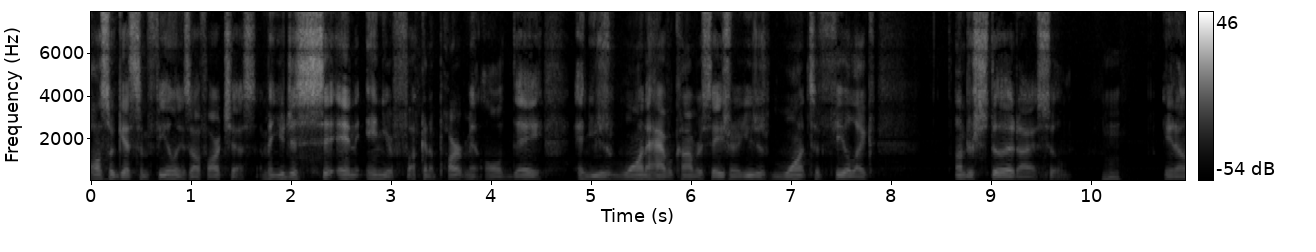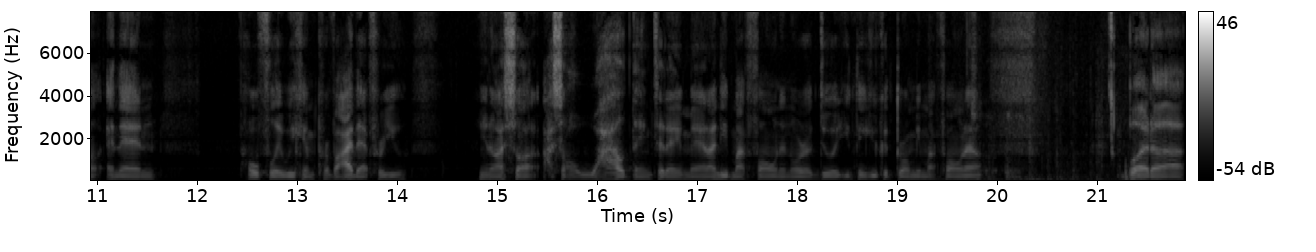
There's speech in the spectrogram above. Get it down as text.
also get some feelings off our chest. I mean, you're just sitting in your fucking apartment all day, and you just want to have a conversation, or you just want to feel like understood. I assume, Hmm. you know, and then hopefully we can provide that for you. You know, I saw I saw a wild thing today, man. I need my phone in order to do it. You think you could throw me my phone out? But uh,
